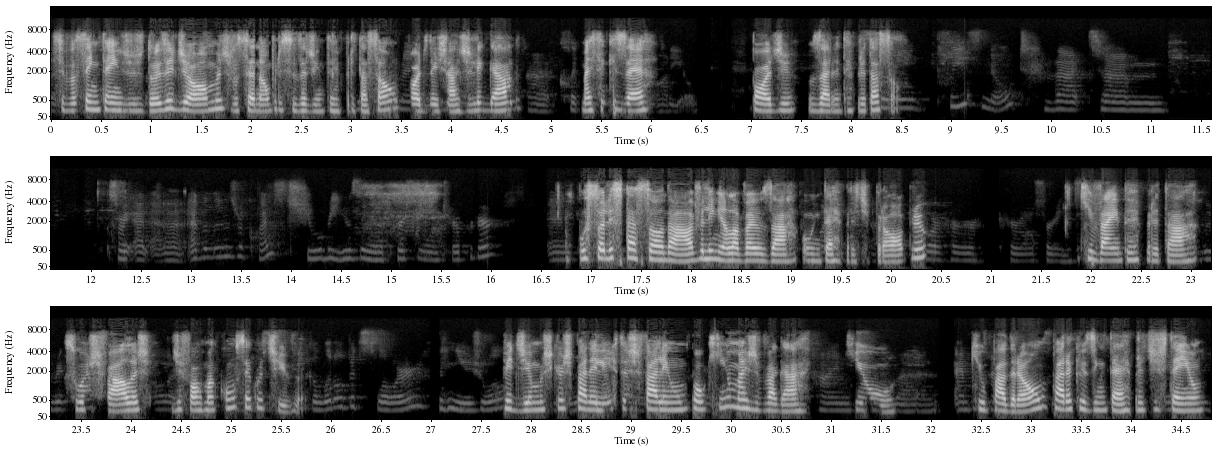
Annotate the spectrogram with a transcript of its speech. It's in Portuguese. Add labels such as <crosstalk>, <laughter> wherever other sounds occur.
Se você entende os dois idiomas, você não precisa de interpretação, pode deixar desligado, mas se quiser, pode usar a interpretação. Por solicitação da Avelyn, ela vai usar o intérprete próprio, que vai interpretar suas falas de forma consecutiva pedimos que os panelistas falem um pouquinho mais devagar que o, que o padrão para que os intérpretes tenham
